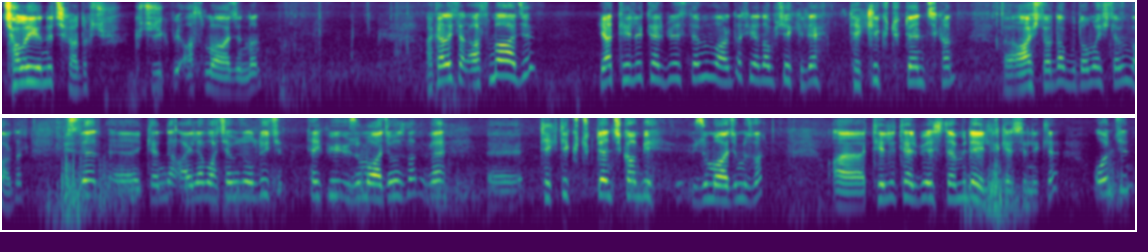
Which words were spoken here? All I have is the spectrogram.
çalı yığını çıkardık şu küçücük bir asma ağacından. Arkadaşlar asma ağacı ya telli terbiye sistemi vardır ya da bu şekilde tekli kütükten çıkan ağaçlarda budama işlemi vardır. Bizler e, kendi aile bahçemiz olduğu için tek bir üzüm ağacımız var ve e, tekli kütükten çıkan bir üzüm ağacımız var. E, telli terbiye sistemi değildir kesinlikle. Onun için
